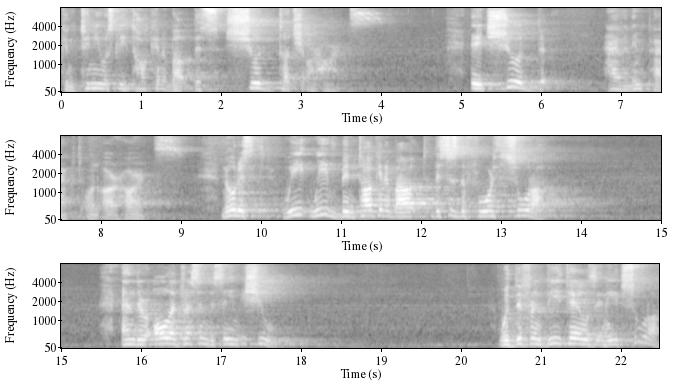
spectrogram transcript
continuously talking about this should touch our hearts. It should have an impact on our hearts. Notice we, we've been talking about this is the fourth surah. And they're all addressing the same issue with different details in each surah.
